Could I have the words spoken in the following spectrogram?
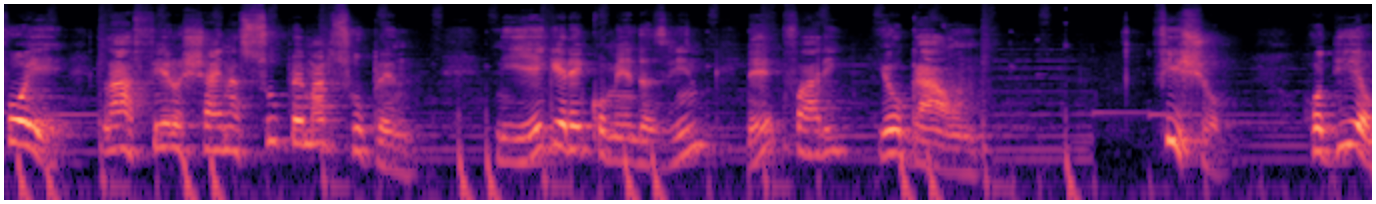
foje la afero ŝajnas supre malsupren. Ni ege rekomendas vin de fari yogaon. Fiŝo, hodiaŭ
